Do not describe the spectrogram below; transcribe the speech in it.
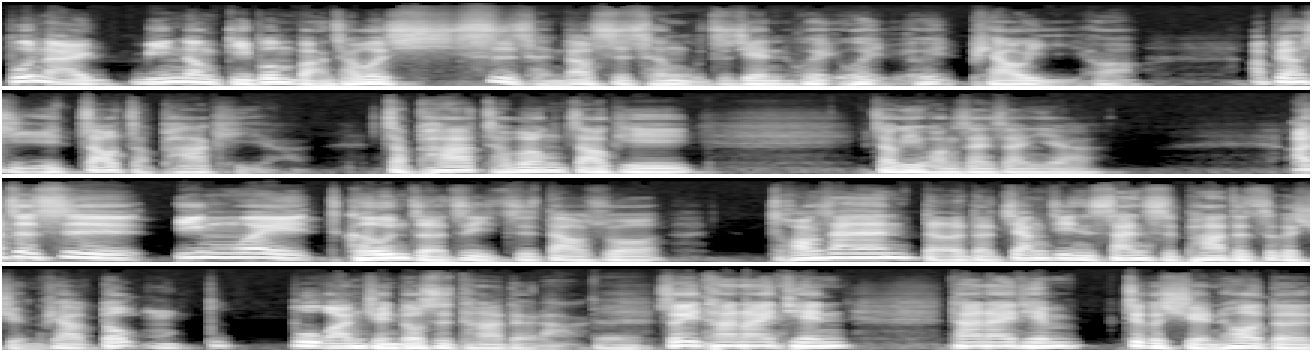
本来民众基本榜差不多四成到四成五之间会会会漂移哈，啊，表示一招十趴去啊，十趴差不多招去招去黄珊珊呀，啊，这是因为柯文哲自己知道说黄珊珊得的将近三十趴的这个选票都不。不完全都是他的啦，对，所以他那一天，他那一天这个选后的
